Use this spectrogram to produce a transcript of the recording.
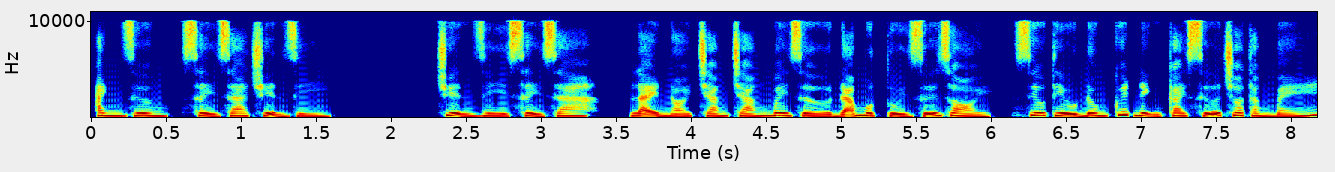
anh Dương, xảy ra chuyện gì? Chuyện gì xảy ra? Lại nói tráng tráng bây giờ đã một tuổi rưỡi rồi, Diêu Tiểu Đông quyết định cai sữa cho thằng bé,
